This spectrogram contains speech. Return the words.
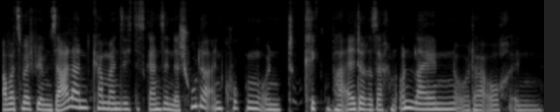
aber zum Beispiel im Saarland kann man sich das Ganze in der Schule angucken und kriegt ein paar ältere Sachen online oder auch in,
